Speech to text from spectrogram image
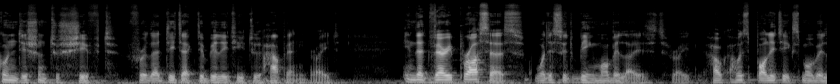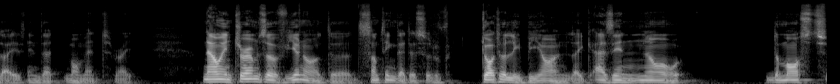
condition to shift, for that detectability to happen, right? In that very process, what is it being mobilized, right? How, how is politics mobilized in that moment, right? Now, in terms of, you know, the something that is sort of totally beyond, like as in no, the most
